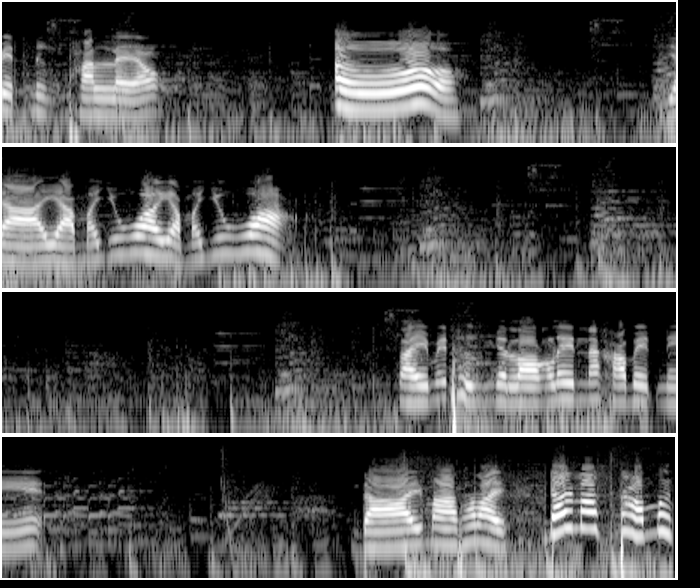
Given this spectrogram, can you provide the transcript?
เป็ดหนึ่งพันแล้ว เออ อย่าอย่ามายั่วอย่ามายั่ว ใส่ไม่ถึงอย่าลองเล่นนะคะ เบ็ดนี้ ได้มาเท่าไหร่ ได้มาสามหมื่น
